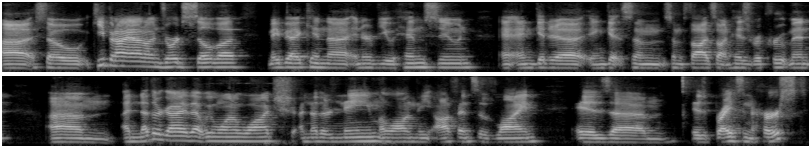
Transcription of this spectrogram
Uh, so keep an eye out on George Silva. Maybe I can uh, interview him soon and, and get a, and get some some thoughts on his recruitment. Um, another guy that we want to watch, another name along the offensive line is um, is Bryson Hurst.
